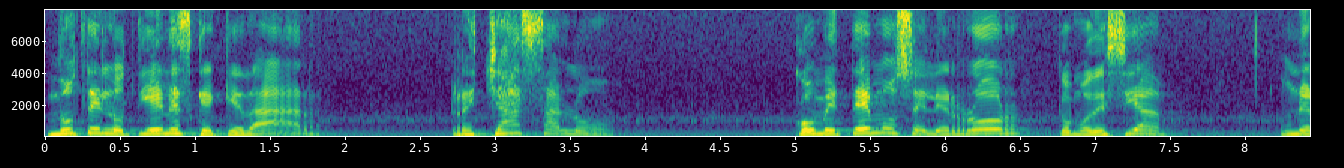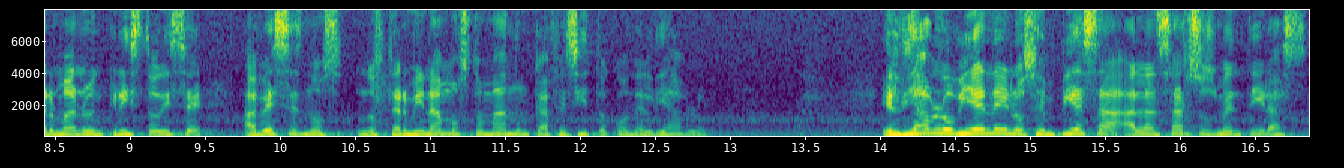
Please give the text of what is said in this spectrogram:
No te lo tienes que quedar. Recházalo. Cometemos el error, como decía un hermano en Cristo dice, a veces nos, nos terminamos tomando un cafecito con el diablo. El diablo viene y nos empieza a lanzar sus mentiras.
